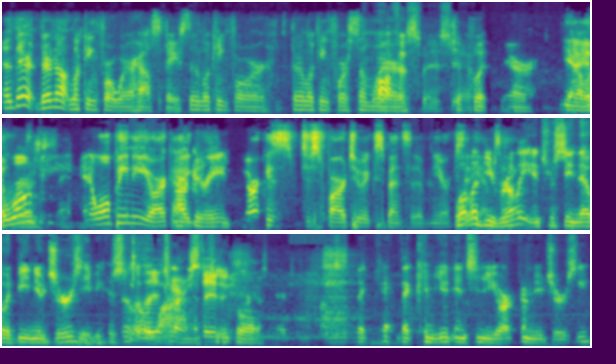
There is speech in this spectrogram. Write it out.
And they're they're not looking for warehouse space. They're looking for they're looking for somewhere Office space. to yeah. put their Yeah, it won't be, and- and it won't be New York. I Market- agree. New York is just far too expensive. New York What City. would be I'm saying. really interesting though would be New Jersey because there's So a lot of state is- people that, that commute into New York from New Jersey,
